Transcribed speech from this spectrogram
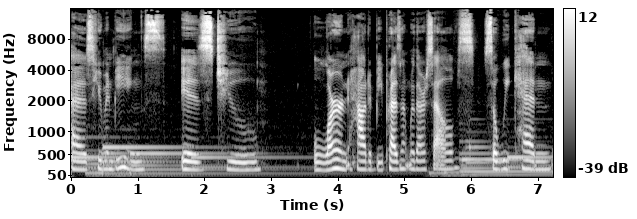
as human beings is to learn how to be present with ourselves so we can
